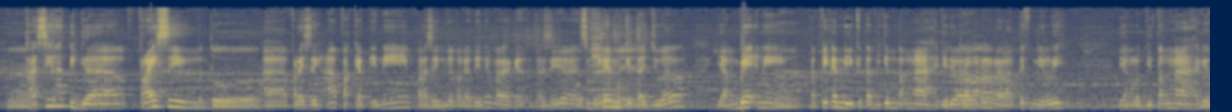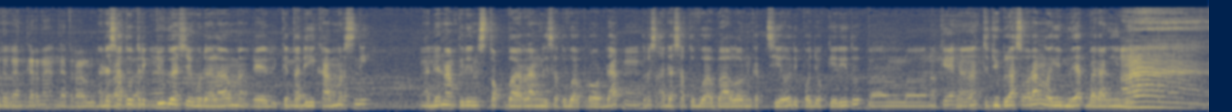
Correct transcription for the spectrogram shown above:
Nah. kasihlah tiga pricing. Betul. Uh, pricing A paket ini, pricing B paket ini, paket pricing sebenarnya mau ya. kita jual yang B nih, Hmm. tapi kan di, kita bikin tengah, jadi orang-orang relatif milih yang lebih tengah gitu kan karena nggak terlalu Hmm. ada satu trik banget. juga sih yang udah lama kayak kita di e-commerce nih. Ada nampilin stok barang di satu buah produk terus ada satu buah balon kecil di pojok kiri tuh. Balon, oke. Nah, 17 orang lagi melihat barang ini. Ah,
